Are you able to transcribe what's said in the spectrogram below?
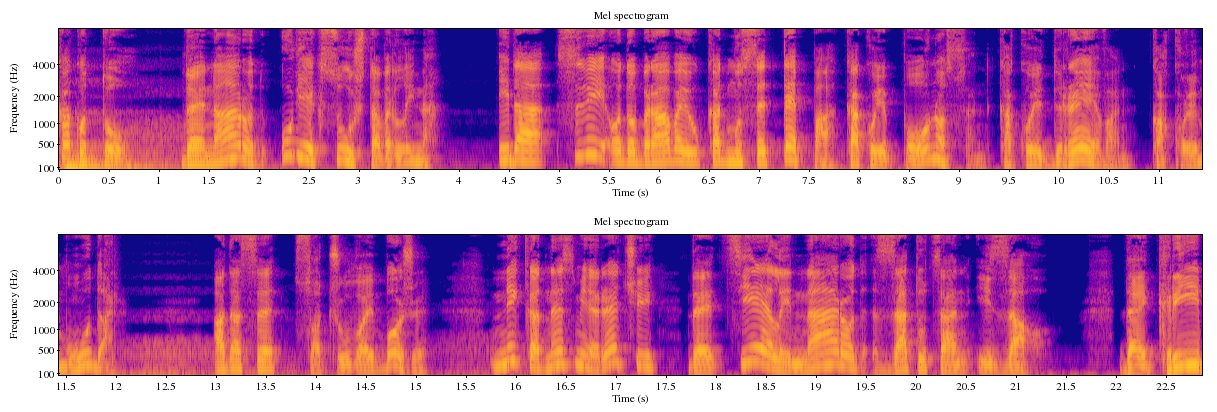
Kako to da je narod uvijek sušta vrlina i da svi odobravaju kad mu se tepa kako je ponosan, kako je drevan, kako je mudar, a da se, sačuvaj Bože, nikad ne smije reći da je cijeli narod zatucan i zao, da je kriv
